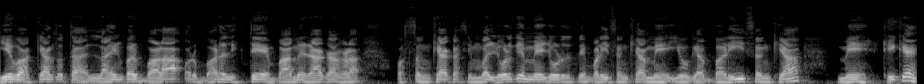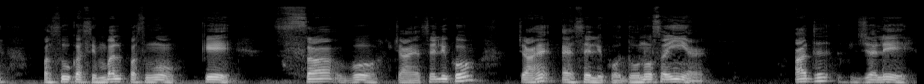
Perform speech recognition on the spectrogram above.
ये वाक्यांश होता है, लाइन पर बड़ा और बढ़ लिखते हैं बा में राग आंकड़ा। और संख्या का सिंबल जोड़ के में जोड़ देते बड़ी संख्या में, ये हो गया बड़ी संख्या में, ठीक है? पशु का सिंबल पशुओं के स, वो, चाहे ऐसे लिखो, चाहे ऐसे लिखो, दोनों सही हैं। अध, जले,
